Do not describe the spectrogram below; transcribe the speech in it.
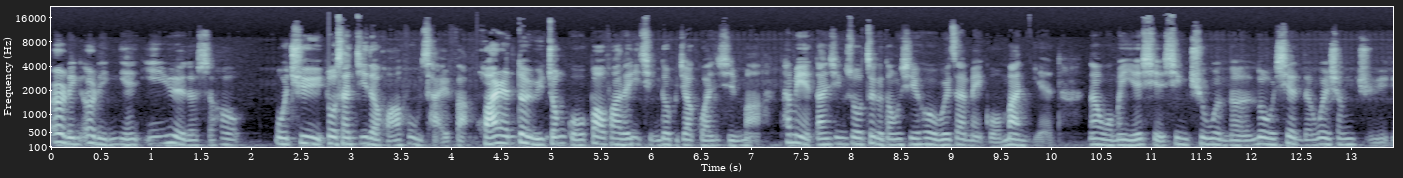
二零二零年一月的时候，我去洛杉矶的华富采访，华人对于中国爆发的疫情都比较关心嘛，他们也担心说这个东西会不会在美国蔓延。那我们也写信去问了洛县的卫生局，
